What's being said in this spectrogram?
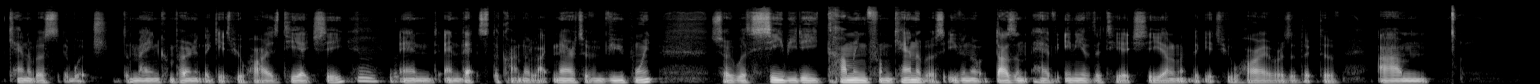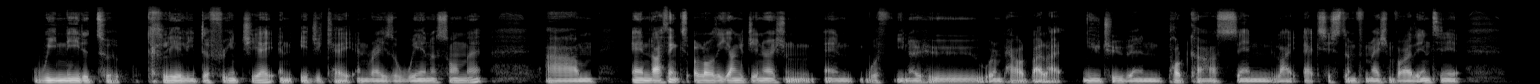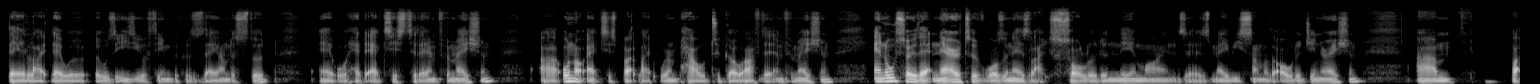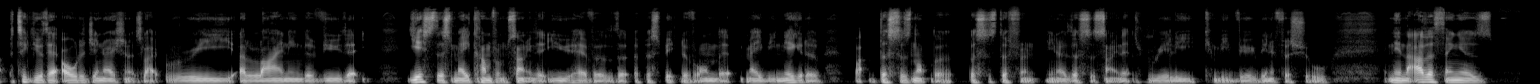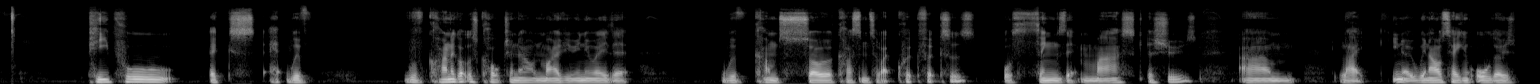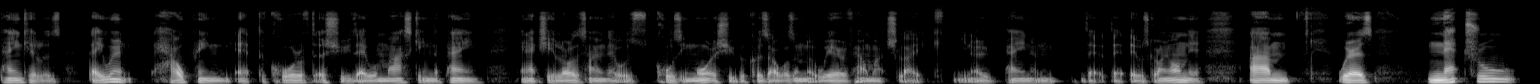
cannabis, which the main component that gets people high is THC, and and that's the kind of like narrative and viewpoint. So with CBD coming from cannabis, even though it doesn't have any of the THC element that gets people high or is addictive, um, we needed to clearly differentiate and educate and raise awareness on that. Um, and I think a lot of the younger generation and with you know who were empowered by like YouTube and podcasts and like access to information via the internet, they're like they were it was easy for them because they understood uh, or had access to that information. Uh, or not access, but like were empowered to go after information, and also that narrative wasn't as like solid in their minds as maybe some of the older generation. Um, but particularly with that older generation, it's like realigning the view that yes, this may come from something that you have a, a perspective on that may be negative, but this is not the this is different. You know, this is something that's really can be very beneficial. And then the other thing is people ex- we've we've kind of got this culture now, in my view anyway, that we've come so accustomed to like quick fixes or things that mask issues. Um, like, you know, when I was taking all those painkillers, they weren't helping at the core of the issue. They were masking the pain. And actually, a lot of the time, that was causing more issue because I wasn't aware of how much, like, you know, pain and that, that was going on there. Um, whereas natural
